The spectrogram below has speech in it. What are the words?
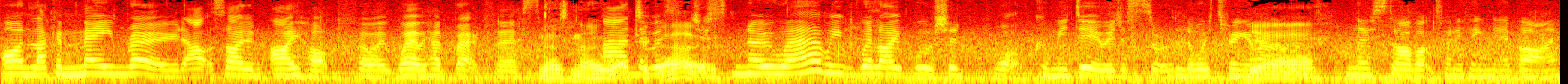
on like a main road outside an IHOP for like, where we had breakfast. There's nowhere and to there was go. just nowhere. We were like, well, should what can we do? We're just sort of loitering around. Yeah. No Starbucks or anything nearby.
